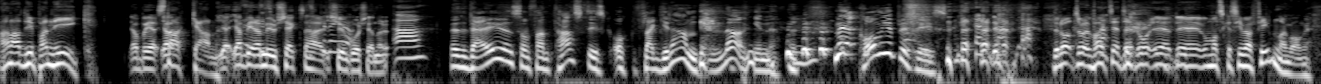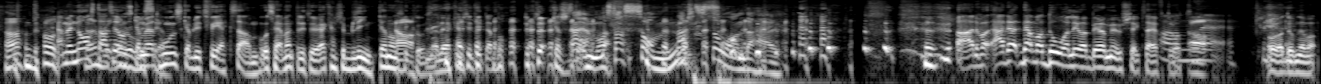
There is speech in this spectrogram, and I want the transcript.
Han hade ju panik. Jag ber, jag, Stackarn. jag, jag ber om ursäkt så här spelar 20 år senare. Ja, Det där är ju en sån fantastisk och flagrant lögn. Men jag kom ju precis. Det låter som faktiskt ett- eh, om man ska skriva film någon gång. Ja, men någonstans önskar man att hon ska bli tveksam och säga, vänta lite, jag kanske blinkar någon Ja. sekund, eller jag kanske tittar bort, eller jag kanske Nej, jag somnar. måste ha somnat stående här. Ja, det var, ja, den var dålig och jag ber om ursäkt här efteråt. ja. Åh, vad dum det var.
